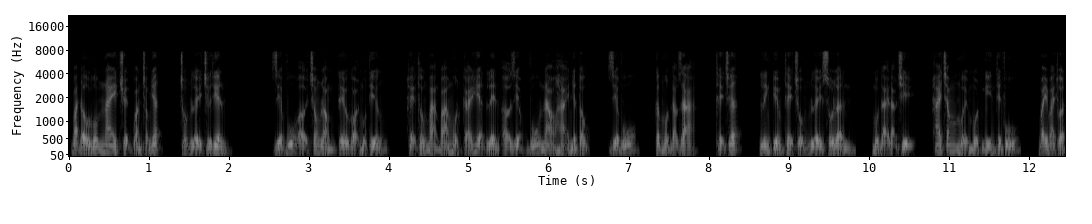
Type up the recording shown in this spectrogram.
bắt đầu hôm nay chuyện quan trọng nhất, trộm lấy chư thiên. Diệp vũ ở trong lòng kêu gọi một tiếng hệ thống bảng bá một cái hiện lên ở diệp vũ não hải nhân tộc. Diệp vũ, cấp một đạo giả, thể chất, linh kiếm thể trộm lấy số lần, một đại đạo trị, hai trăm mười một nghìn thiên phú, bay bài thuật,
